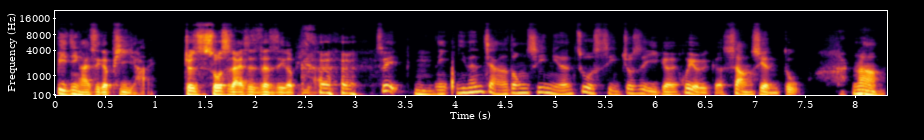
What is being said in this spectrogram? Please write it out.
毕竟还是一个屁孩，就是说实在是真是一个屁孩。所以你你能讲的东西，你能做事情，就是一个会有一个上限度。那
